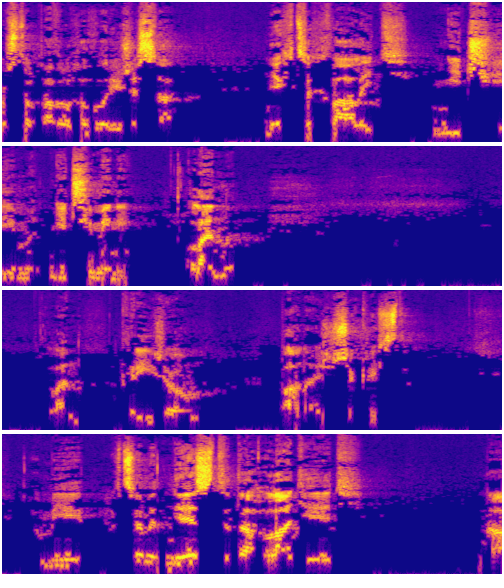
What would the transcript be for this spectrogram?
Apoštol Pavel hovorí, že sa nechce chváliť ničím, ničím iným. Len, len krížom Pána Ježiša Krista. A my chceme dnes teda hľadieť na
